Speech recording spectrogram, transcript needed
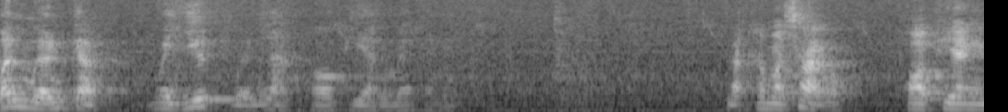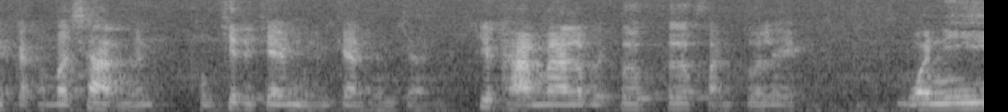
มันเหมือนกับไม่ยึดเหมือนหลักพอเพียงไหมอันนี้หลักธรรมชาติกับพอเพียงกับธรรมชาติเหมือน ผมคิดในใจเหมือนกันเหมือนกันที่ผ่านมาเราไปเพิ่มเพิ่มฝันตัวเลข วันนี้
